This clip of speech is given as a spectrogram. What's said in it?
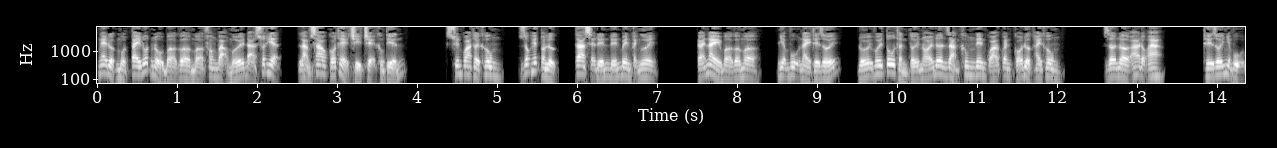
nghe được một tay đốt nổ bờ gm phong bạo mới đã xuất hiện, làm sao có thể chỉ trệ không tiến? Xuyên qua thời không, dốc hết toàn lực, ta sẽ đến đến bên cạnh ngươi. Cái này bờ gm nhiệm vụ này thế giới, đối với tô thần tới nói đơn giản không nên quá quen có được hay không? Rna động a. Thế giới nhiệm vụ,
